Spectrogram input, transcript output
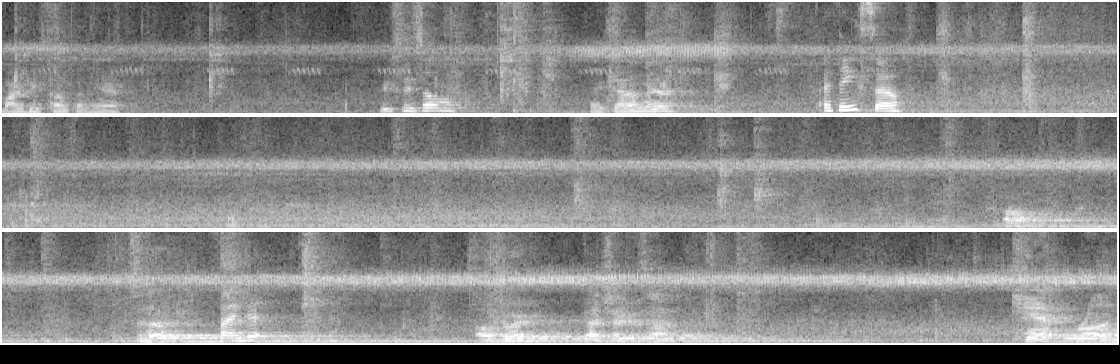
Might be something here. You see something? Like down there? I think so. Oh. It's a note. Find it. Oh, come here. Gotta check this out. Can't run.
